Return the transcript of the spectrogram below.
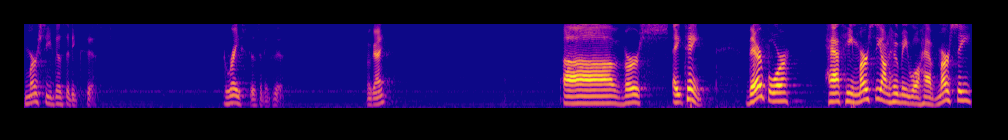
mercy doesn't exist. Grace doesn't exist. Okay? Uh, verse 18. Therefore, hath he mercy on whom he will have mercy,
